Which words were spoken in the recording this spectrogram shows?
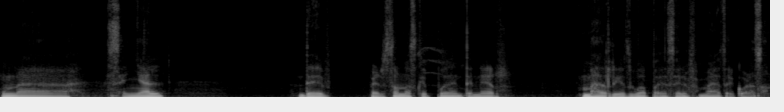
una señal de personas que pueden tener más riesgo a padecer enfermedades del corazón.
